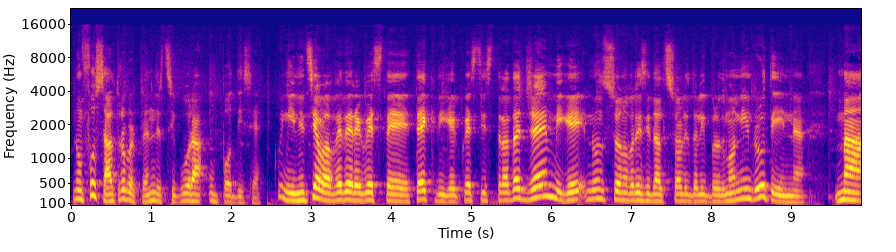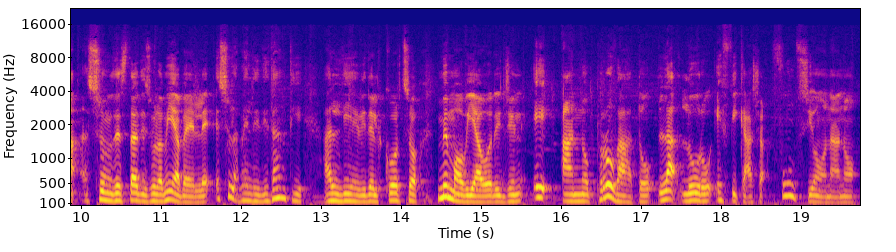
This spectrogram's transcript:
non fosse altro per prendersi cura un po' di sé. Quindi iniziamo a vedere queste tecniche, questi stratagemmi che non sono presi dal solito libro di Morning Routine ma sono testati sulla mia pelle e sulla pelle di tanti allievi del corso Memovia Origin e hanno provato la loro efficacia. Funzionano.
